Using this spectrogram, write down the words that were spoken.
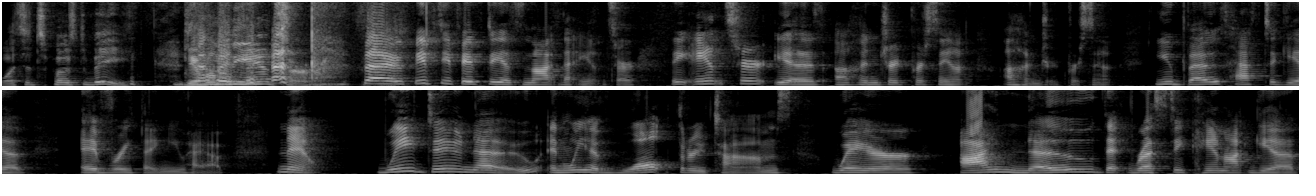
what's it supposed to be? Give them the answer. So 50 50 is not the answer. The answer is 100%, 100%. You both have to give everything you have. Now, we do know, and we have walked through times where I know that Rusty cannot give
